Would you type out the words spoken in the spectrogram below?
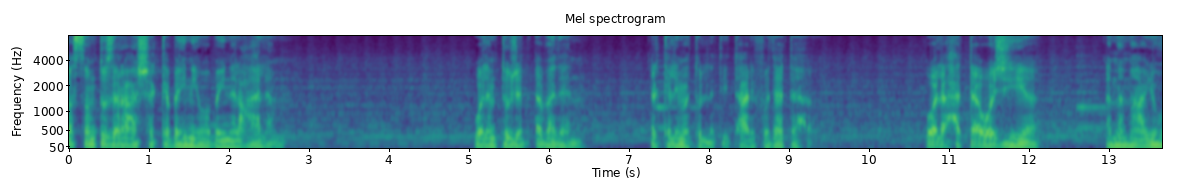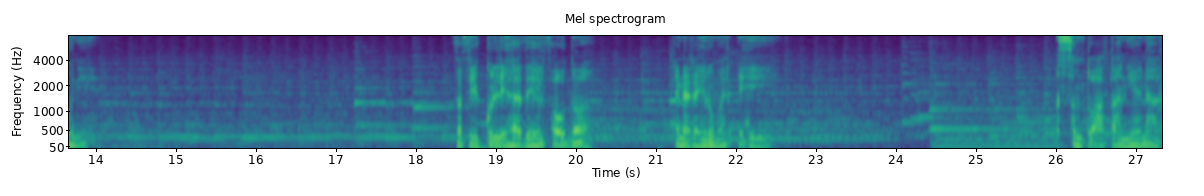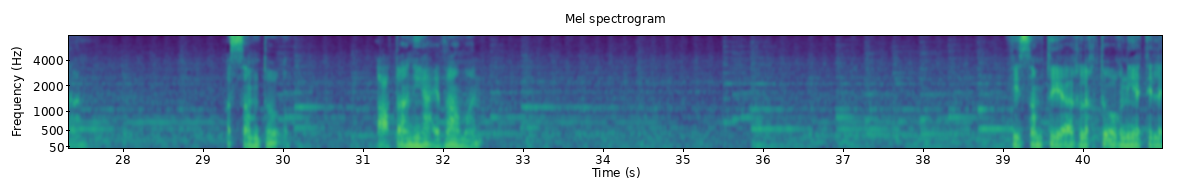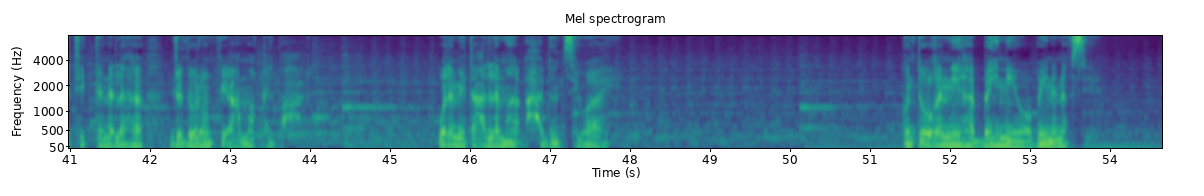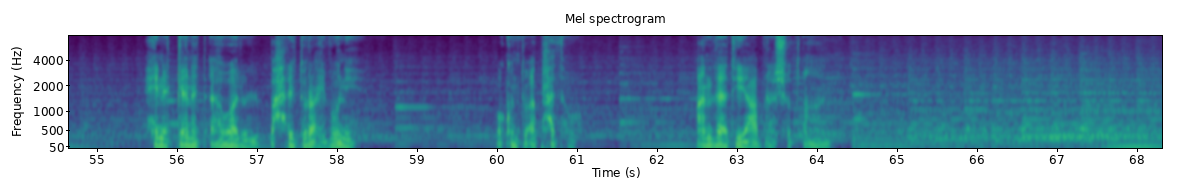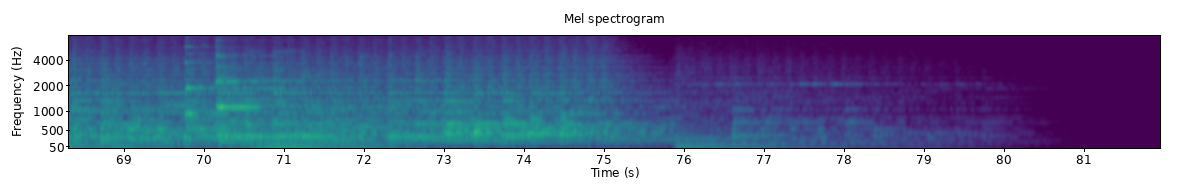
الصمت زرع الشك بيني وبين العالم ولم توجد ابدا الكلمة التي تعرف ذاتها ولا حتى وجهي أمام عيوني. ففي كل هذه الفوضى أنا غير مرئي الصمت أعطاني نارا. الصمت أعطاني عظاما. في صمتي أغلقت أغنيتي التي كان لها جذور في أعماق البحر ولم يتعلمها أحد سواي. كنت أغنيها بيني وبين نفسي حين كانت أهوال البحر ترعبني. وكنت أبحث عن ذاتي عبر الشطآن.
